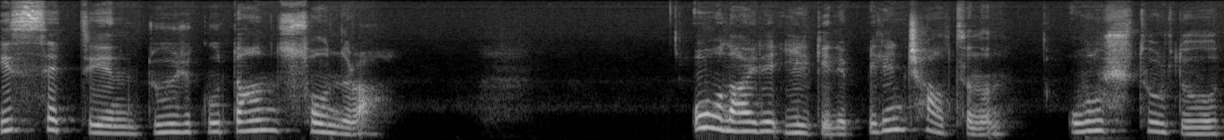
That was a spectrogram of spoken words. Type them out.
hissettiğin duygudan sonra o olayla ilgili bilinçaltının oluşturduğu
